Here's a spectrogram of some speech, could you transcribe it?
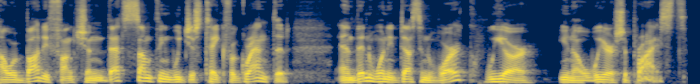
our body function, that's something we just take for granted. And then when it doesn't work, we are you know we are surprised.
